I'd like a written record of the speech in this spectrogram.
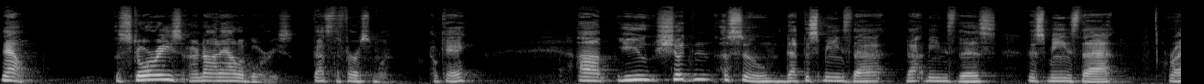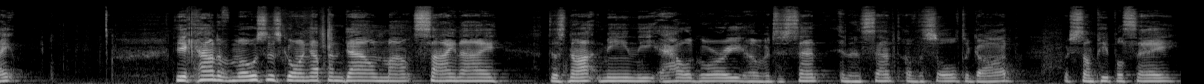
Now, the stories are not allegories. That's the first one, okay? Um, you shouldn't assume that this means that, that means this, this means that, right? The account of Moses going up and down Mount Sinai does not mean the allegory of a descent and ascent of the soul to God, which some people say.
